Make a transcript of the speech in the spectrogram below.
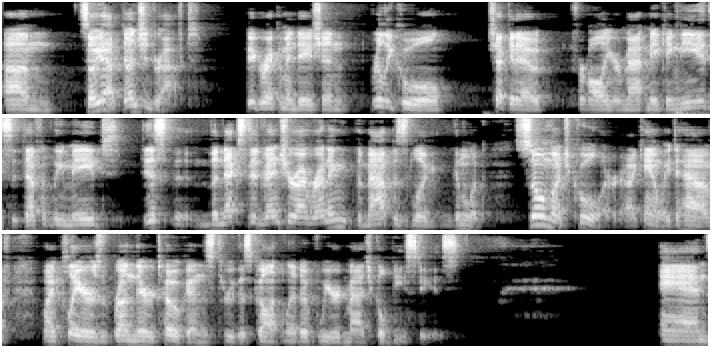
Um, so yeah, Dungeon Draft, big recommendation, really cool. Check it out for all your map making needs. It definitely made this the next adventure I'm running. The map is look gonna look so much cooler. I can't wait to have my players run their tokens through this gauntlet of weird magical beasties. And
